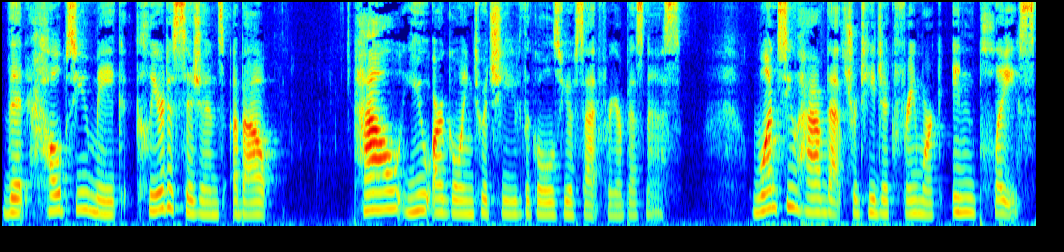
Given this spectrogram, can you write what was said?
that helps you make clear decisions about how you are going to achieve the goals you have set for your business. Once you have that strategic framework in place,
